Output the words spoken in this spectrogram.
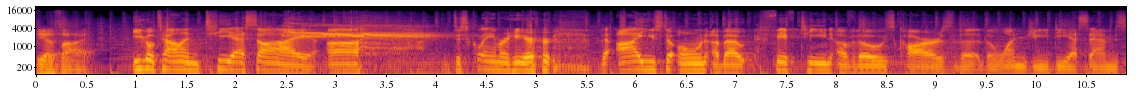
TSI. Eagle Talon TSI. Uh, disclaimer here that I used to own about 15 of those cars, the, the 1G DSMs.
